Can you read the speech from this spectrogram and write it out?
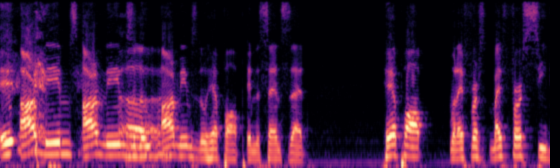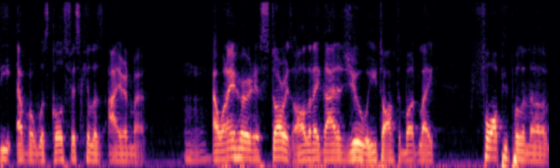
it, our memes, our memes, the new, our memes, new hip hop in the sense that hip hop. When I first, my first CD ever was Ghostface Killah's Ironman, and when I heard his stories, all that I got is you. Where he talked about like four people in a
